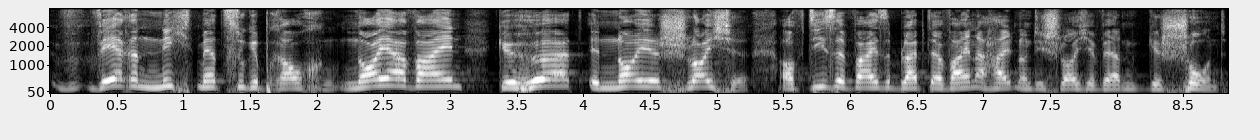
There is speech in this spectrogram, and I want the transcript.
wären nicht mehr zu gebrauchen. Neuer Wein gehört in neue Schläuche. Auf diese Weise bleibt der Wein erhalten und die Schläuche werden geschont.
